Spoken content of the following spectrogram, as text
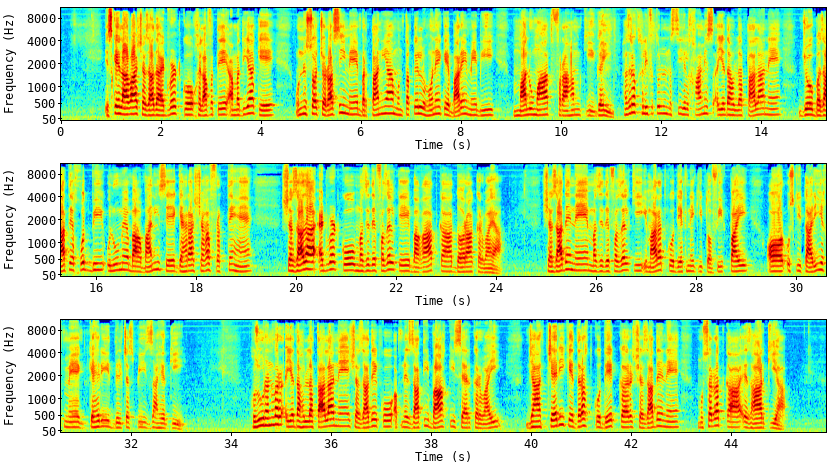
اس کے علاوہ شہزادہ ایڈورڈ کو خلافت احمدیہ کے انیس سو چوراسی میں برطانیہ منتقل ہونے کے بارے میں بھی معلومات فراہم کی گئیں۔ حضرت خلیفۃ المسیح الخامس ایدہ اللہ تعالیٰ نے جو بذات خود بھی علوم باغبانی سے گہرا شغف رکھتے ہیں، شہزادہ ایڈورڈ کو مسجد فضل کے باغات کا دورہ کروایا۔ شہزادے نے مسجد فضل کی عمارت کو دیکھنے کی توفیق پائی اور اس کی تاریخ میں گہری دلچسپی ظاہر کی۔ حضور انور ایدہ اللہ تعالیٰ نے شہزادے کو اپنے ذاتی باغ کی سیر کروائی، جہاں چیری کے درخت کو دیکھ کر شہزادے نے مسرت کا اظہار کیا۔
